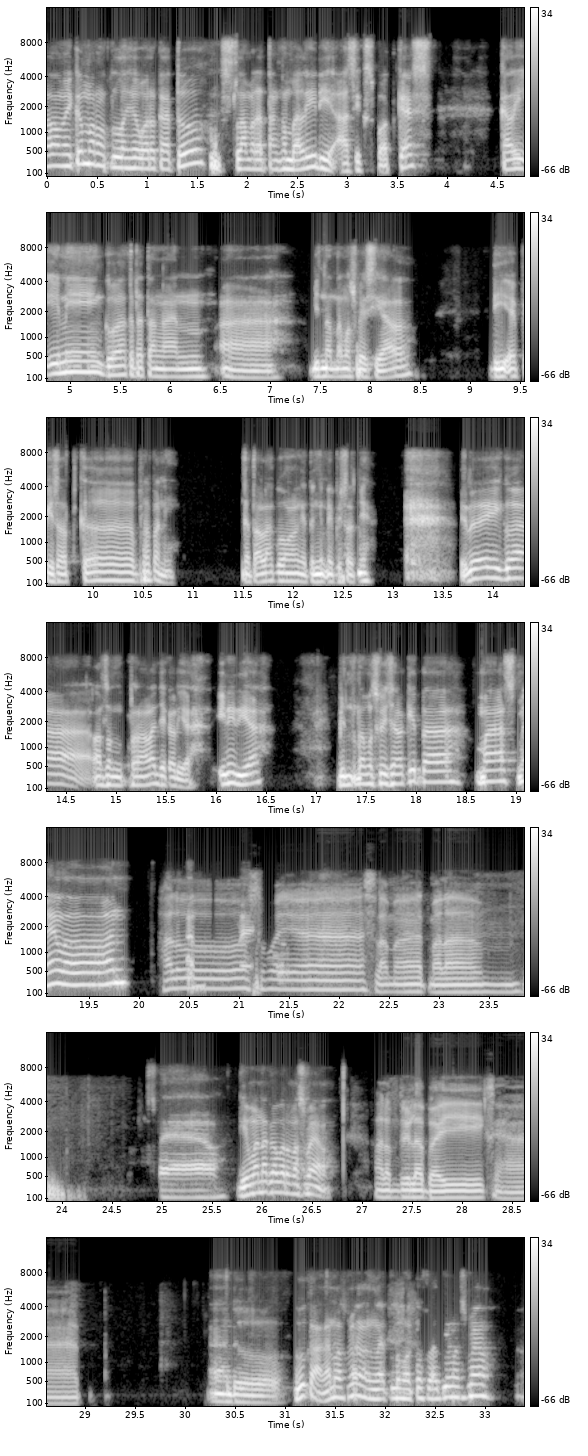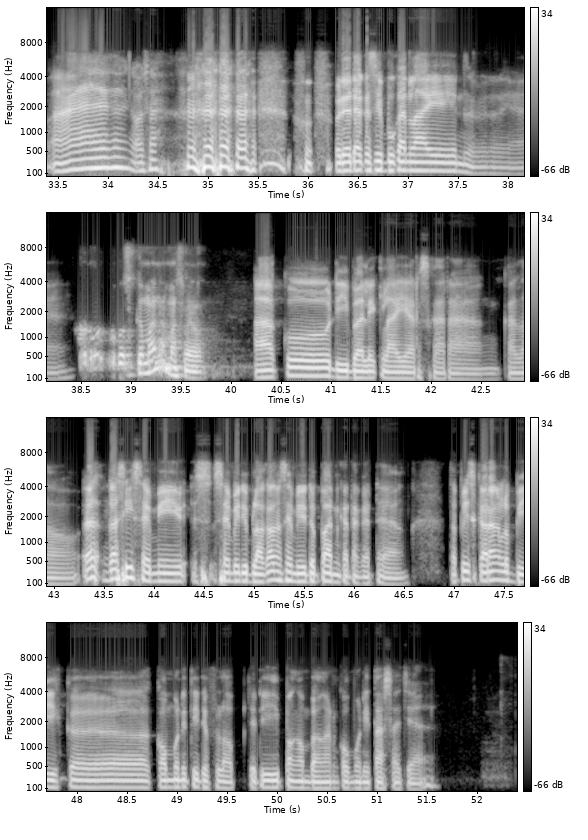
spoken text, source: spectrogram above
Assalamualaikum warahmatullahi wabarakatuh. Selamat datang kembali di Asik Podcast. Kali ini gue kedatangan uh, bintang tamu spesial di episode ke berapa nih? Gak tau lah gue ngitungin episodenya. Itu gue langsung kenal aja kali ya. Ini dia bintang tamu spesial kita, Mas Melon. Halo semuanya, selamat malam. Mas Mel, gimana kabar Mas Mel? Alhamdulillah baik, sehat. Aduh, gue kangen Mas Mel ngeliat lu motos lagi Mas Mel. Ah, nggak usah. Udah ada kesibukan lain sebenarnya. Fokus ke mana Mas Mel? Aku di balik layar sekarang. Kalau eh enggak sih semi semi di belakang, semi di depan kadang-kadang. Tapi sekarang lebih ke community develop, jadi pengembangan komunitas saja.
